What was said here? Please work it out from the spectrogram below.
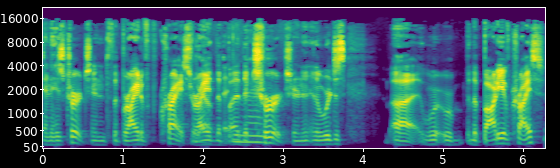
and his church, and it's the bride of Christ, right? Yeah. The the church, and, and we're just uh, we're, we're the body of Christ,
